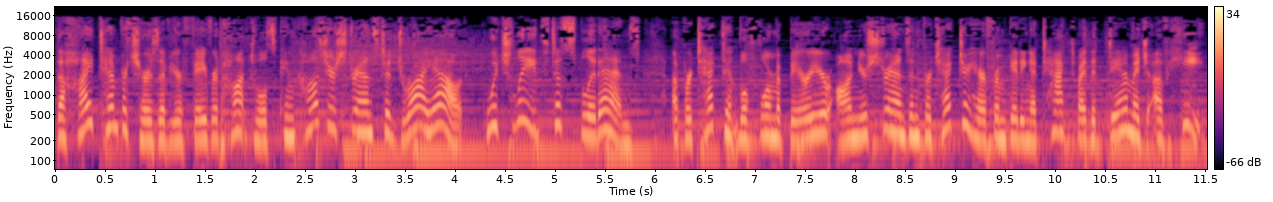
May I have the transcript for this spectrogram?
The high temperatures of your favorite hot tools can cause your strands to dry out, which leads to split ends. A protectant will form a barrier on your strands and protect your hair from getting attacked by the damage of heat.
